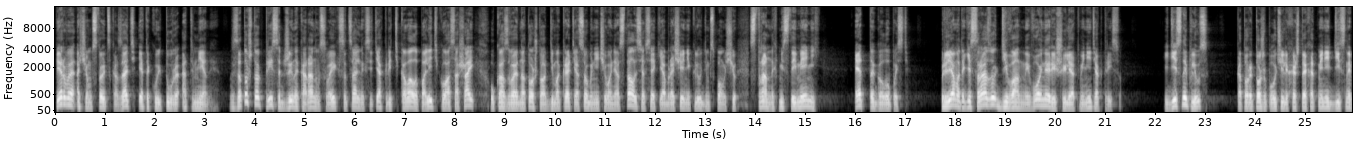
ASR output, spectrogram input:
Первое, о чем стоит сказать, это культура отмены. За то, что актриса Джина Каран в своих социальных сетях критиковала политику Асашай, указывая на то, что от демократии особо ничего не осталось, а всякие обращения к людям с помощью странных местоимений, это глупость. Прямо-таки сразу диванные войны решили отменить актрису. И Disney+, которые тоже получили хэштег «Отменить Disney+,»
